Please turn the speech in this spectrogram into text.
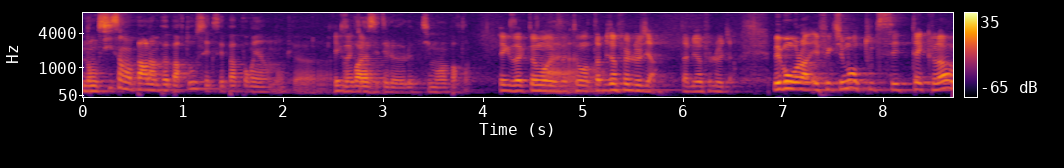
Donc si ça en parle un peu partout, c'est que c'est pas pour rien. Donc, euh, donc voilà, c'était le, le petit mot important. Exactement, exactement. T'as bien fait de le dire. T'as bien fait de le dire. Mais bon, voilà, effectivement, toutes ces techs-là,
